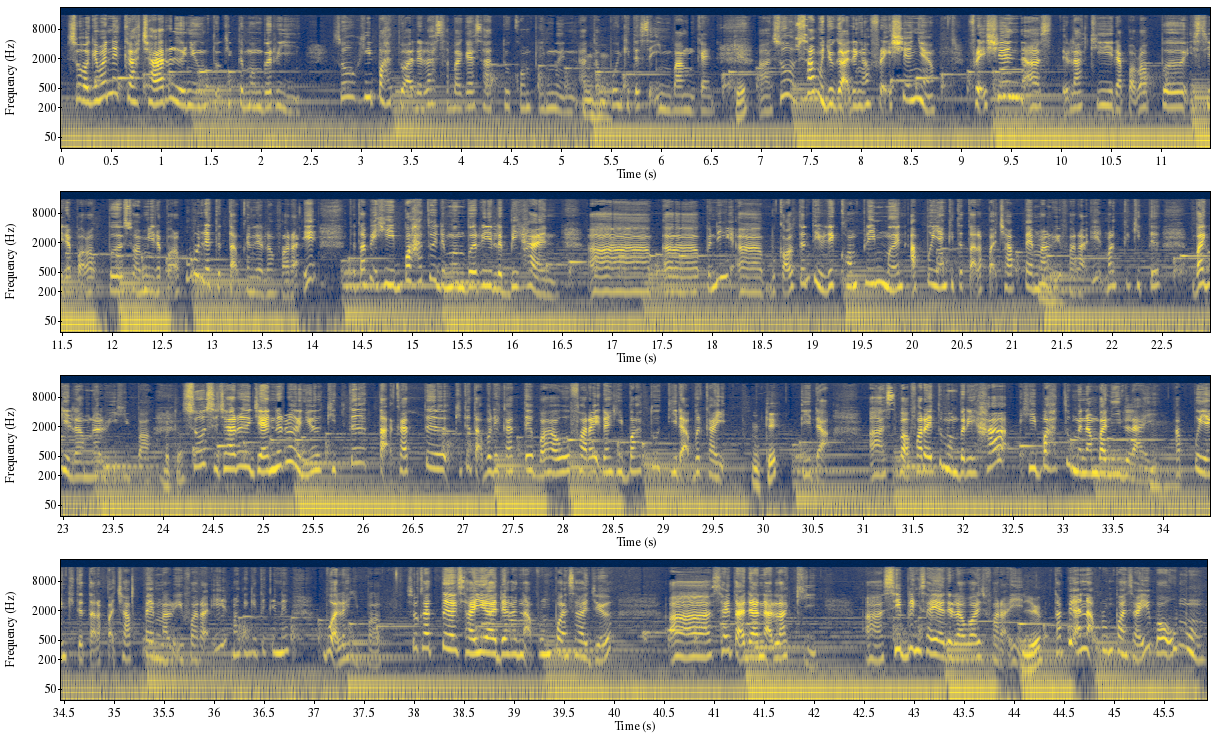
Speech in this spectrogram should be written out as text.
So bagaimanakah caranya untuk kita memberi so hibah tu adalah sebagai satu komplimen Mhm. ataupun kita seimbangkan Okey. uh, so sama juga dengan fractionnya fraction uh, lelaki dapat berapa isteri dapat berapa suami dapat berapa pun dia tetapkan dalam faraid tetapi hibah tu dia memberi lebihan uh, uh, apa ni uh, bukan alternatif dia komplement apa yang kita tak dapat capai melalui faraid maka kita bagilah melalui hibah Betul. So secara generalnya kita tak kata kita tak boleh kata bahawa faraid dan hibah tu tidak berkait. Okey. Tidak. Uh, sebab faraid tu memberi hak, hibah tu menambah nilai. Apa yang kita tak dapat capai melalui faraid, maka kita kena buatlah hibah. So kata saya ada anak perempuan saja, uh, saya tak ada anak lelaki. Uh, sibling saya adalah waris faraid. Ya. Tapi anak perempuan saya bawah umur.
